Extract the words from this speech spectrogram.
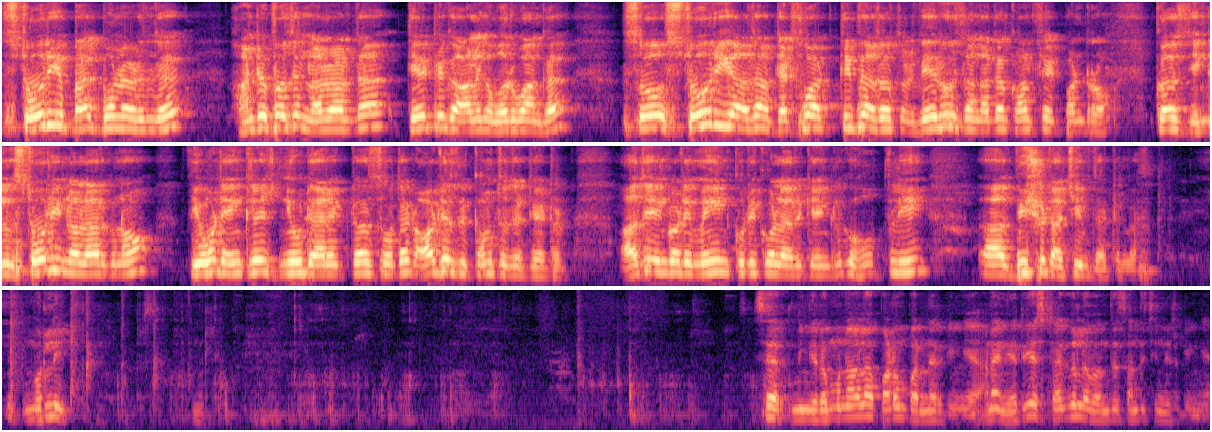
story பேக் போனாக இருந்து ஹண்ட்ரட் பர்சன்ட் நல்லா இருந்தால் தேட்டருக்கு ஆளுங்க வருவாங்க. ஸோ ஸ்டோரி அதான் தட்ஸ் வாட் திருப்பி அதான் சொல்லி நாங்கள் அதான் கான்சன்ட்ரேட் பண்ணுறோம் பிகாஸ் எங்களுக்கு ஸ்டோரி நல்லா இருக்கணும். We want encourage new director so that audience will come to the theatre அது எங்களுடைய மெயின் குறிக்கோளாக இருக்குது எங்களுக்கு ஹோப்ஃபுல்லி வி ஷுட் அச்சீவ் தட்டுங்க முரளி சார் நீங்கள் ரொம்ப நாளாக படம் பண்ணிருக்கீங்க. ஆனால் நிறைய ஸ்ட்ரகிளில் வந்து சந்திச்சுன்னு இருக்கீங்க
